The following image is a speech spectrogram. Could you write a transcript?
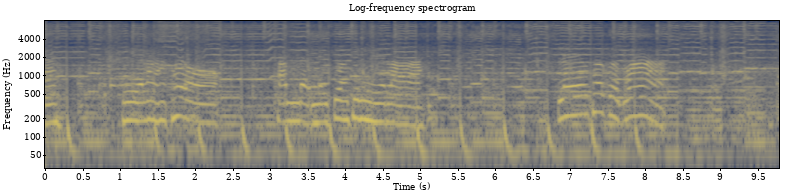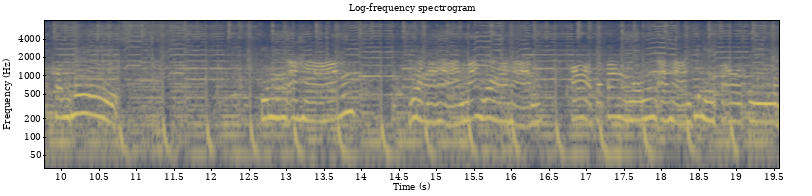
นะเวลาค่อยออกทำแบบในช่วงที่มีเวลา แล้วถ้าเกิดว่า คนที่กินอาหารเรื่องอาหารนะเรื่องอาหาร ก็จะต้องเน้นอาหารที่มีโปรตีน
